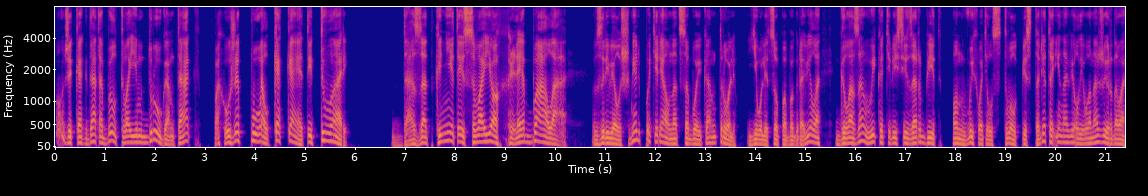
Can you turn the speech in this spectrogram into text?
Он же когда-то был твоим другом, так? Похоже, понял, какая ты тварь!» «Да заткни ты свое хлебало!» Взревел шмель, потерял над собой контроль. Его лицо побагровело, глаза выкатились из орбит. Он выхватил ствол пистолета и навел его на жирного.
